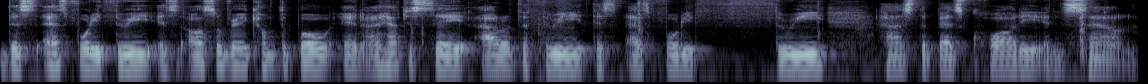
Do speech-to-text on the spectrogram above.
This S43 is also very comfortable and I have to say out of the three, this S43 has the best quality and sound.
